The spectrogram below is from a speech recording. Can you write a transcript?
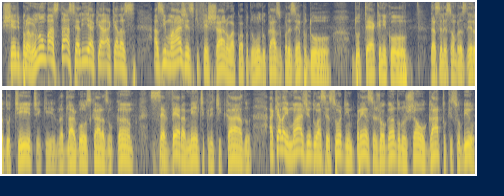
cheio de problemas. Não bastasse ali aquelas as imagens que fecharam a Copa do Mundo, o caso, por exemplo, do, do técnico da seleção brasileira, do Tite, que largou os caras no campo, severamente criticado. Aquela imagem do assessor de imprensa jogando no chão o gato que subiu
